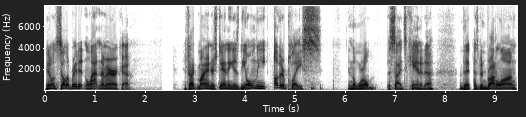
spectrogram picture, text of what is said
they don't celebrate it in Latin America. In fact, my understanding is the only other place in the world besides Canada that has been brought along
